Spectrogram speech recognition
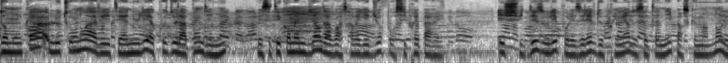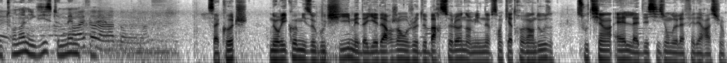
Dans mon cas, le tournoi avait été annulé à cause de la pandémie, mais c'était quand même bien d'avoir travaillé dur pour s'y préparer. Et je suis désolée pour les élèves de primaire de cette année parce que maintenant le tournoi n'existe même plus. Sa coach, Noriko Mizoguchi, médaillée d'argent aux Jeux de Barcelone en 1992, soutient, elle, la décision de la fédération.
